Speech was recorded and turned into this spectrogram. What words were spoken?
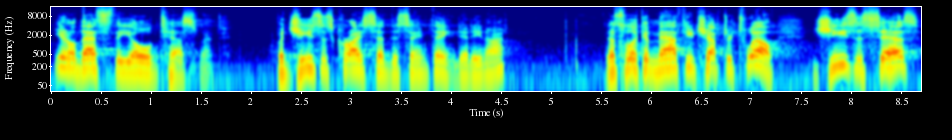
you know, that's the Old Testament. But Jesus Christ said the same thing, did he not? Let's look at Matthew chapter 12. Jesus says,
